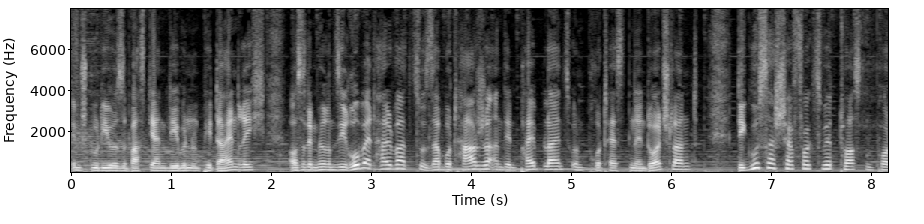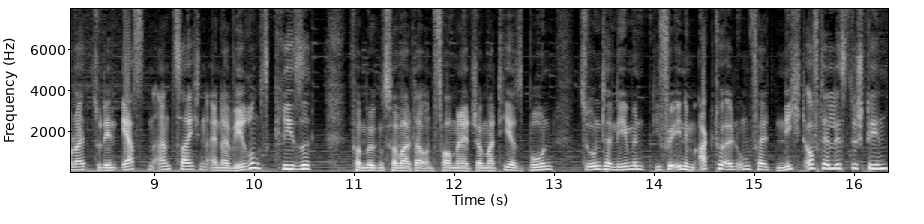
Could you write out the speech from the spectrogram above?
Im Studio Sebastian Leben und Peter Heinrich. Außerdem hören Sie Robert Halver zu Sabotage an den Pipelines und Protesten in Deutschland, Degussa-Chefvolkswirt Thorsten Polleit zu den ersten Anzeichen einer Währungskrise, Vermögensverwalter und Fondsmanager Matthias Bohn zu Unternehmen, die für ihn im aktuellen Umfeld nicht auf der Liste stehen,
